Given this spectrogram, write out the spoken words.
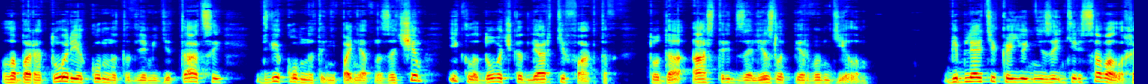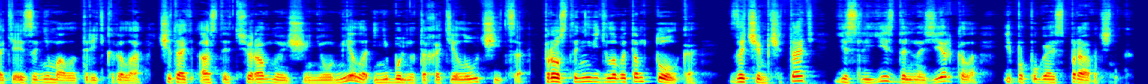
лаборатория, комната для медитаций, две комнаты непонятно зачем и кладовочка для артефактов. Туда Астрид залезла первым делом. Библиотека ее не заинтересовала, хотя и занимала треть крыла. Читать Астрид все равно еще не умела и не больно-то хотела учиться. Просто не видела в этом толка. Зачем читать, если есть дальнозеркало и попугай-справочник?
